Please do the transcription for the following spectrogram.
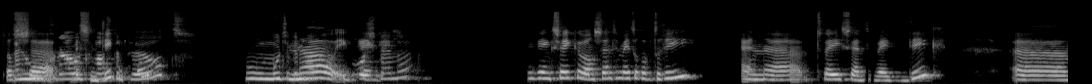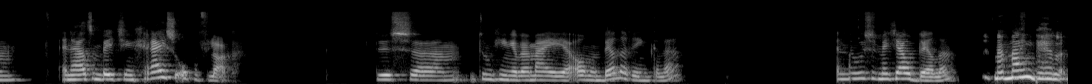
Het was, en hoe groot was de bult? Hoe moet ik het nou, ik voorstellen? Denk, ik denk zeker wel een centimeter of drie en uh, twee centimeter dik. Um, en hij had een beetje een grijs oppervlak. Dus um, toen gingen bij mij uh, al mijn bellen rinkelen. En hoe is het met jouw bellen? Met mijn bellen?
